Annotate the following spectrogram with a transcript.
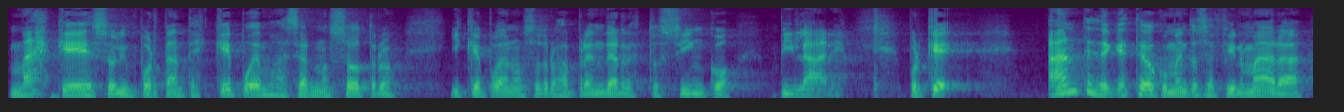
más que eso, lo importante es qué podemos hacer nosotros y qué podemos nosotros aprender de estos cinco pilares. Porque antes de que este documento se firmara,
